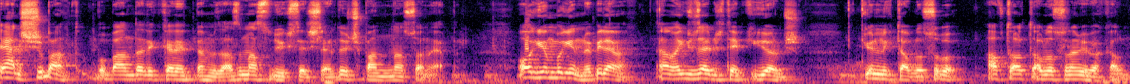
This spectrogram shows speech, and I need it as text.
yani şu band. Bu banda dikkat etmemiz lazım. Asıl yükselişleri de 3 bandından sonra yapar. O gün bugün mü bilemem. Ama güzel bir tepki görmüş. Günlük tablosu bu. Haftalık tablosuna bir bakalım.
